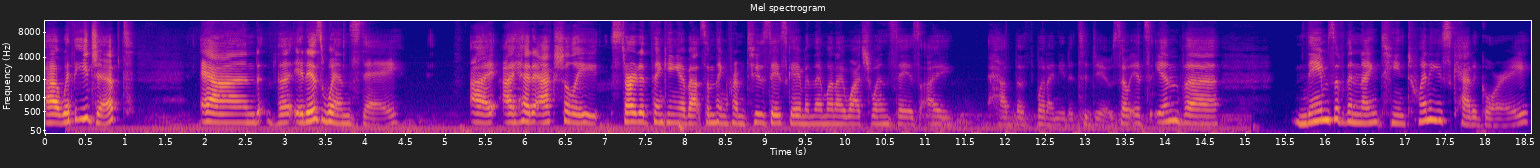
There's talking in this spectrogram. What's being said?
uh, with Egypt, and the it is Wednesday. I I had actually started thinking about something from Tuesday's game, and then when I watched Wednesdays, I had the what I needed to do. So it's in the names of the 1920s category,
